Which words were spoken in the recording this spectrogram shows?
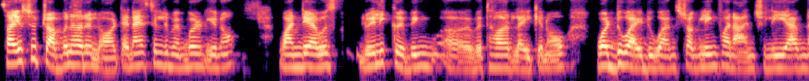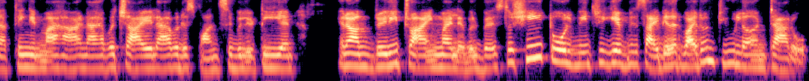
So i used to trouble her a lot and i still remember you know one day i was really cribbing uh, with her like you know what do i do? I'm struggling financially. I have nothing in my hand. I have a child. I have a responsibility. And know, I'm really trying my level best. So she told me, she gave me this idea that why don't you learn tarot?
